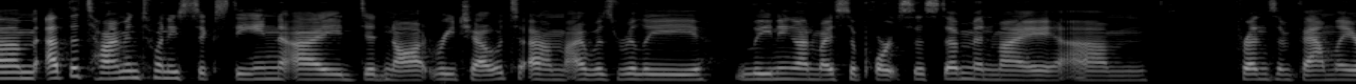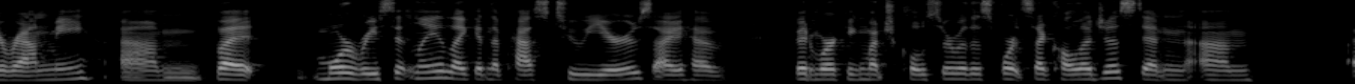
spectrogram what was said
Um, at the time in 2016, I did not reach out. Um, I was really leaning on my support system and my um, friends and family around me. Um, but more recently, like in the past two years, I have been working much closer with a sports psychologist and um,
